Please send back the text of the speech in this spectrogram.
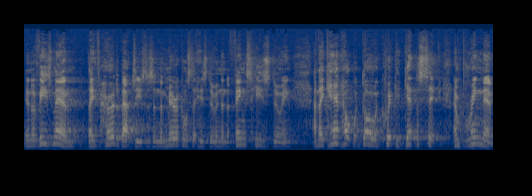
You know, these men, they've heard about Jesus and the miracles that he's doing and the things he's doing, and they can't help but go and quickly get the sick and bring them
